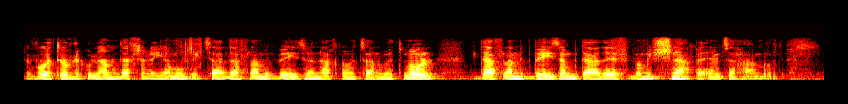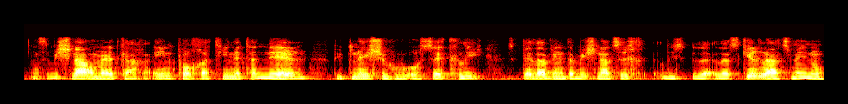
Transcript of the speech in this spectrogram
שבוע טוב לכולם, הדף של היום הוא בצד דף ל"ב, ואנחנו מצאנו אתמול דף ל"ב עמוד א' במשנה, באמצע העמוד. אז המשנה אומרת ככה, אין פוחתין את הנר מפני שהוא עושה כלי. אז כדי להבין את המשנה צריך להזכיר לעצמנו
